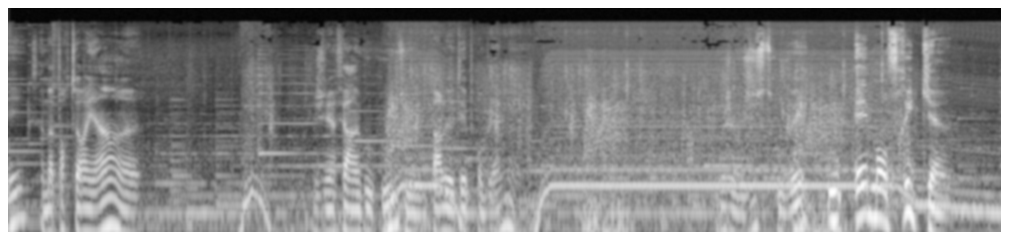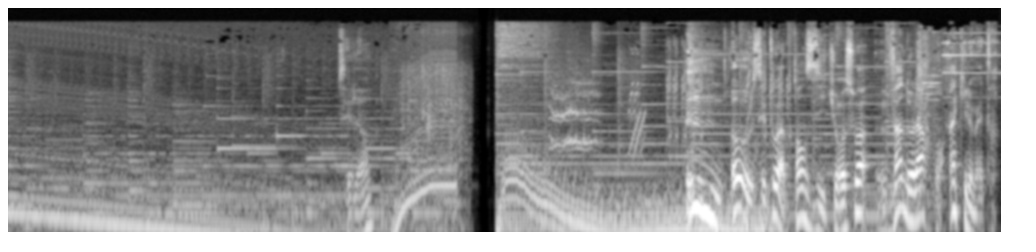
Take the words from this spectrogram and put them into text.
Et ça m'apporte rien. Euh. Je viens faire un coucou, tu me parles de tes problèmes. Moi, je veux juste trouver où est mon fric. C'est là. oh, c'est toi, pense-y, tu reçois 20 dollars pour 1 km.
